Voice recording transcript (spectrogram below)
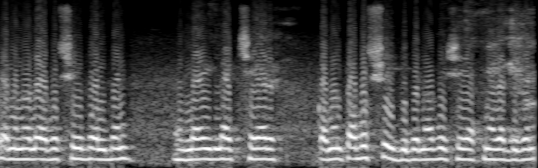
কেমন হলে অবশ্যই বলবেন। লাইক শেয়ার কমেন্ট অবশ্যই দিবেন। অবশ্যই আপনারা দিবেন।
